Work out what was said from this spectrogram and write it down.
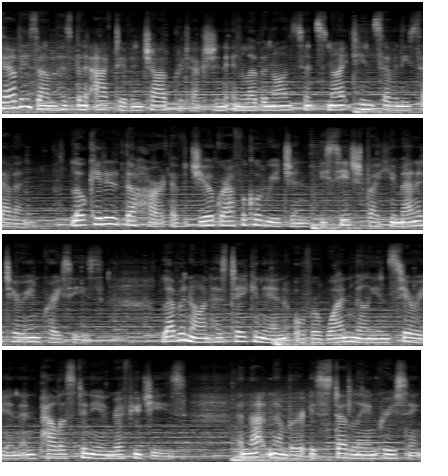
Des has been active in child protection in Lebanon since 1977. Located at the heart of a geographical region besieged by humanitarian crises, Lebanon has taken in over 1 million Syrian and Palestinian refugees, and that number is steadily increasing.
